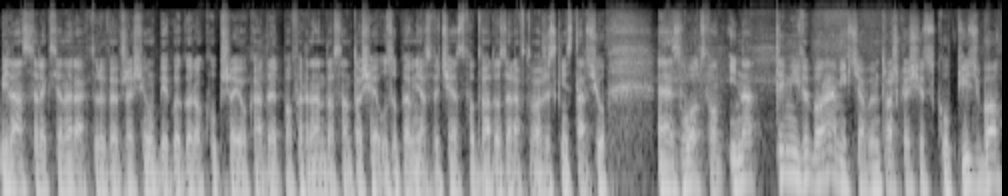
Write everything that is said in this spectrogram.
Bilans selekcjonera, który we wrześniu ubiegłego roku przejął kadrę po Fernando Santosie, uzupełnia zwycięstwo 2 do 0 w towarzyskim starciu e, z Łotwą. I nad tymi wyborami chciałbym troszkę się skupić, bo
